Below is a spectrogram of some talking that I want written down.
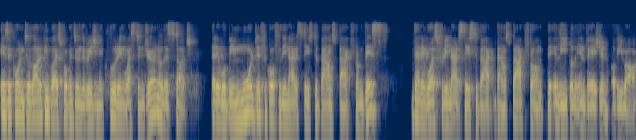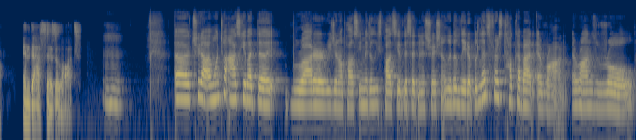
is, according to a lot of people I've spoken to in the region, including Western journalists, such that it will be more difficult for the United States to bounce back from this than it was for the United States to back, bounce back from the illegal invasion of Iraq. And that says a lot. Mm-hmm. Uh, I want to ask you about the broader regional policy, Middle East policy of this administration a little bit later, but let's first talk about Iran, Iran's role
